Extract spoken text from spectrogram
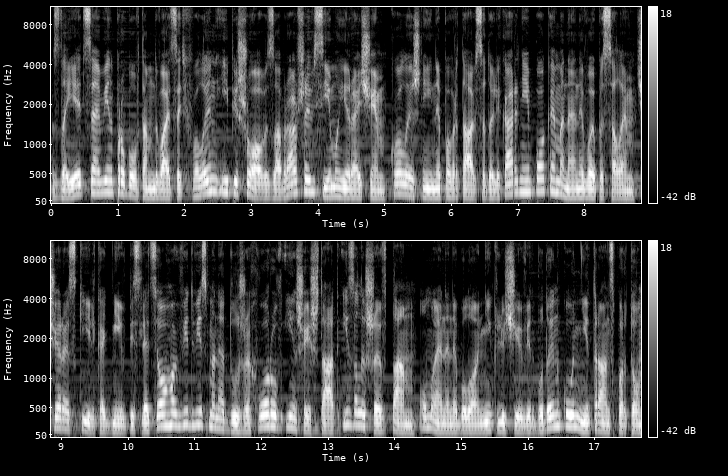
Здається, він пробув там 20 хвилин і пішов, забравши всі мої речі. Колишній не повертався до лікарні, поки мене не виписали. Через кілька днів після цього відвіз мене дуже хвору в інший штат і залишив там. У мене не було ні ключів від будинку, ні транспорту.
